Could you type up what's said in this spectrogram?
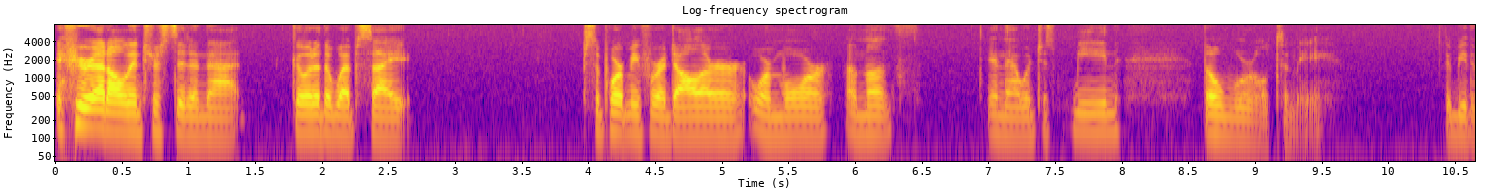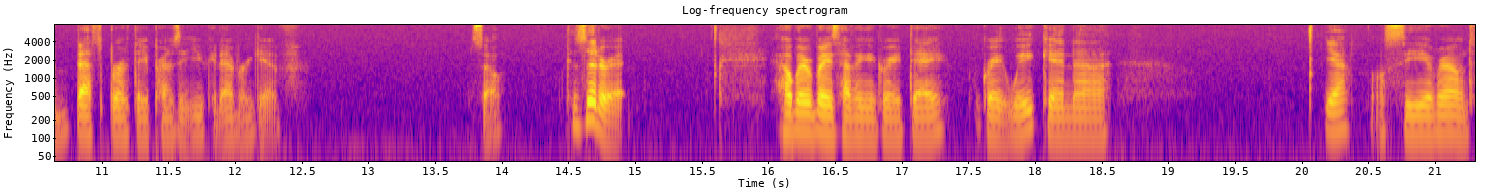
if you're at all interested in that, go to the website, support me for a dollar or more a month, and that would just mean the world to me. It'd be the best birthday present you could ever give. So, consider it. I hope everybody's having a great day, great week, and uh, yeah, I'll see you around.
